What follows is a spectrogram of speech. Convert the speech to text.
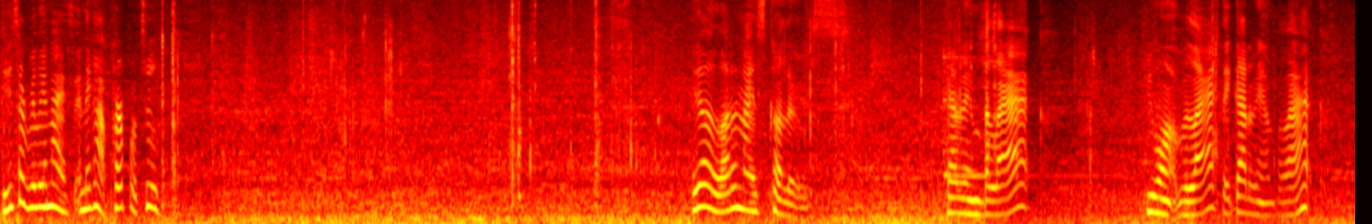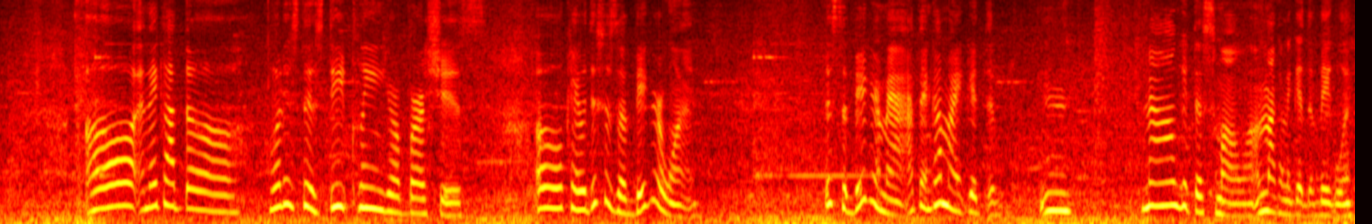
These are really nice. And they got purple too. Got a lot of nice colors. Got it in black. If you want black, they got it in black. Oh, and they got the, what is this? Deep clean your brushes. Oh, okay. Well, this is a bigger one. This is a bigger mat. I think I might get the, mm, no, I'll get the small one. I'm not going to get the big one.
